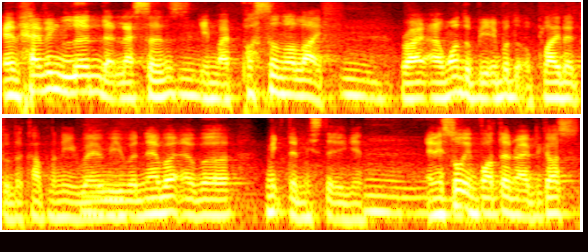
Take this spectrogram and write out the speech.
and having learned that lessons mm. in my personal life, mm. right? I want to be able to apply that to the company where we will never ever make the mistake again. And it's so important, right? Because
